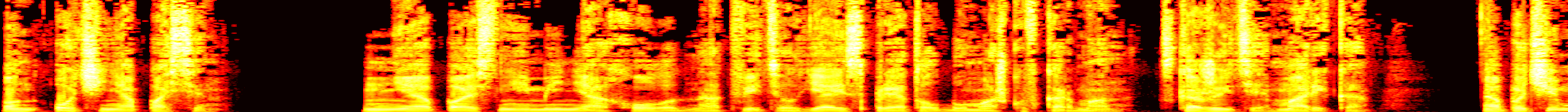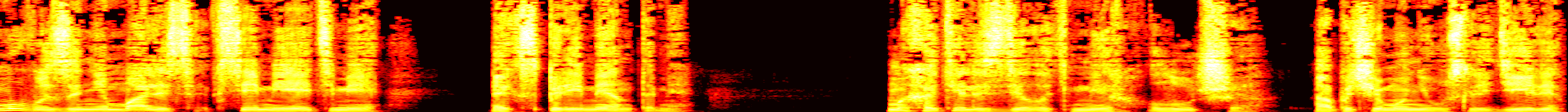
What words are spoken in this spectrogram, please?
Он очень опасен. «Не опаснее меня», — холодно ответил я и спрятал бумажку в карман. «Скажите, Марика, а почему вы занимались всеми этими экспериментами?» «Мы хотели сделать мир лучше. А почему не уследили?»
